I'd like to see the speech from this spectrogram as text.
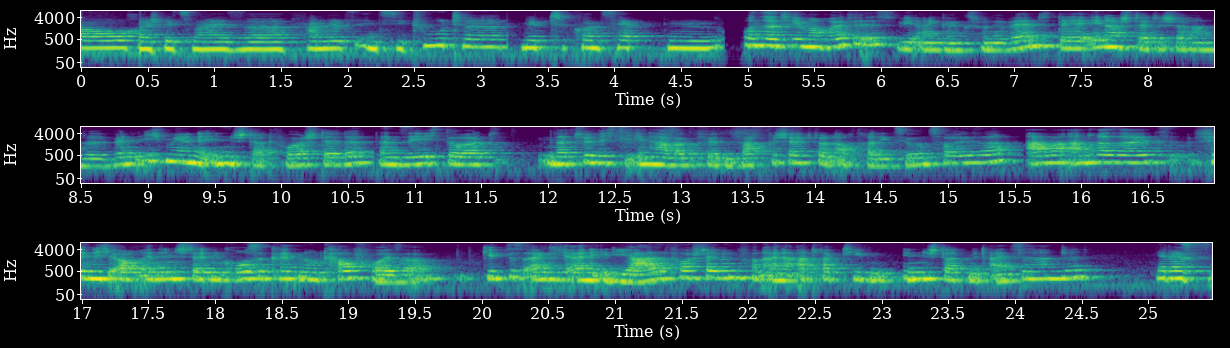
auch beispielsweise Handelsinstitute mit Konzepten. Unser Thema heute ist, wie eingangs schon erwähnt, der innerstädtische Handel. Wenn ich mir eine Innenstadt vorstelle, dann sehe ich dort natürlich die inhabergeführten Fachgeschäfte und auch Traditionshäuser. Aber andererseits finde ich auch in Innenstädten große Ketten und Kaufhäuser. Gibt es eigentlich eine Idealvorstellung von einer attraktiven Innenstadt mit Einzelhandel? Ja, das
